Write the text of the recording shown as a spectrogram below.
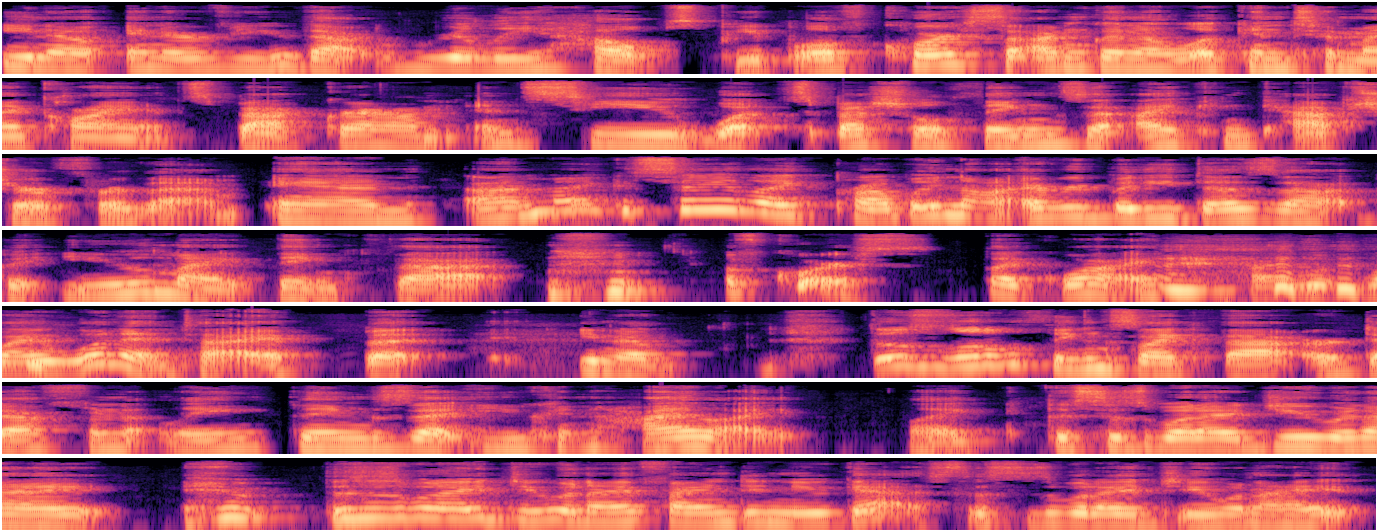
you know, interview that really helps people. Of course I'm going to look into my client's background and see what special things that I can capture for them. And I might say like probably not everybody does that, but you might think that, of course, like why? why, why wouldn't I? But you know, those little things like that are definitely things that you can highlight like, this is what I do when I, this is what I do when I find a new guest. This is what I do when I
